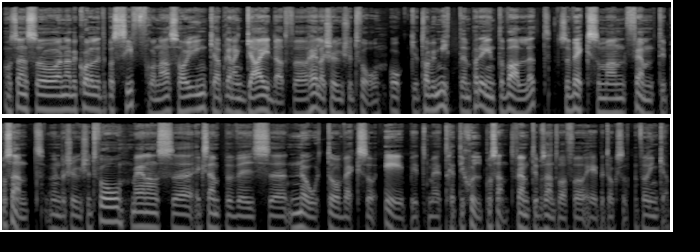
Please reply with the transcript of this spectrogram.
Och sen så när vi kollar lite på siffrorna så har ju Incap redan guidat för hela 2022 och tar vi mitten på det intervallet så växer man 50% under 2022 medan eh, exempelvis eh, Note då växer ebit med 37% 50% var för ebit också för Incap.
